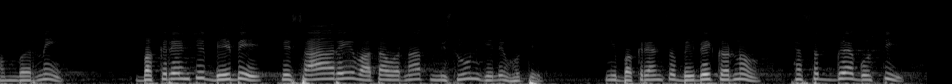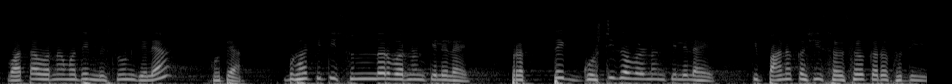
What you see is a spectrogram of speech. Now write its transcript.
हंबरणे. बकऱ्यांचे बेबे हे सारे वातावरणात मिसळून गेले होते. आणि बकऱ्यांचं बेबे करणं ह्या सगळ्या गोष्टी वातावरणामध्ये मिसळून गेल्या होत्या. बघा किती सुंदर वर्णन केलेलं आहे. प्रत्येक गोष्टीचं वर्णन केलेलं आहे की पानं कशी सळसळ करत होती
